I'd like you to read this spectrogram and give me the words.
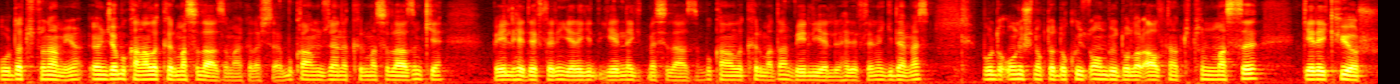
Burada tutunamıyor. Önce bu kanalı kırması lazım arkadaşlar. Bu kanalın üzerine kırması lazım ki belli hedeflerin yere yerine gitmesi lazım. Bu kanalı kırmadan belli yerlerin hedeflerine gidemez. Burada 13.911 dolar altına tutunması gerekiyor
